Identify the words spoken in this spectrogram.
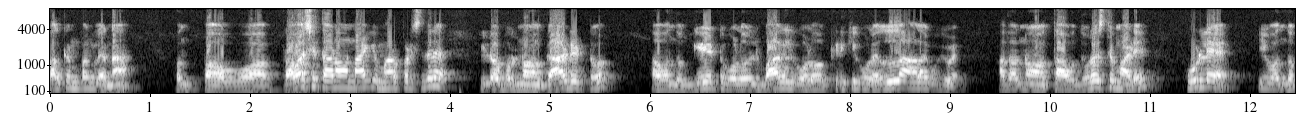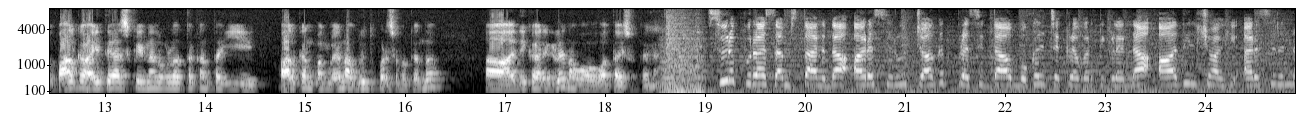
ಪಾಲ್ಕನ್ ಬಂಗ್ಲೆನ ಒಂದು ಪ್ರವಾಸಿ ತಾಣವನ್ನಾಗಿ ಮಾರ್ಪಡಿಸಿದರೆ ಇಲ್ಲೊಬ್ಬರನ್ನ ಗಾರ್ಡ್ ಇಟ್ಟು ಆ ಒಂದು ಗೇಟ್ಗಳು, ಇಲ್ಲಿ ಬಾಗಿಲುಗಳು, ಕಿಟಕಿಗಳು ಎಲ್ಲ ಹಾಳಾಗಿ ಹೋಗಿವೆ. ಅದನ್ನು ತಾವು ದುರಸ್ತಿ ಮಾಡಿ ಕೂಡಲೇ ಈ ಒಂದು ಪಾಲ್ಕ ಐತಿಹಾಸಿಕ ಹಿನ್ನೆಲೆಗಳಿರ್ತಕ್ಕಂಥ ಈ ಪಾಲ್ಕನ್ ಬಂಗ್ಲೆಯನ್ನು ಅಭಿವೃದ್ಧಿಪಡಿಸಬೇಕೆಂದು ಅಧಿಕಾರಿಗಳೇ ನಾವು ಒತ್ತಾಯಿಸುತ್ತೇನೆ. ಸುರಪುರ ಸಂಸ್ಥಾನದ ಅರಸರು ಜಗತ್ ಪ್ರಸಿದ್ಧ ಮೊಘಲ್ ಚಕ್ರವರ್ತಿಗಳನ್ನ ಆದಿಲ್ ಶಾಹಿ ಅರಸರನ್ನ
